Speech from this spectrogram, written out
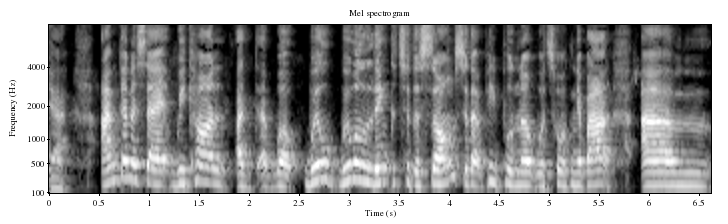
yeah, I'm gonna say we can't. Uh, well, we'll we will link to the song so that people know what we're talking about. Um,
